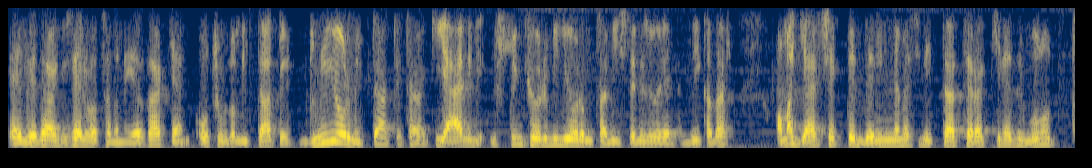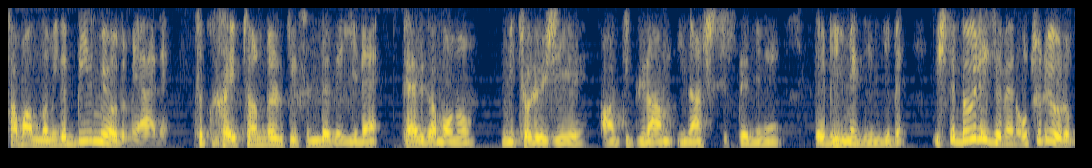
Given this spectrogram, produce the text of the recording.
Elveda güzel vatanımı yazarken oturdum İttihat ve duyuyorum İttihat ve Terakki. Yani üstün körü biliyorum tabii işte biz öğretildiği kadar. Ama gerçekte derinlemesine İttihat Terakki nedir bunu tam anlamıyla bilmiyordum yani. Tıpkı Kayıp Tanrılar ülkesinde de yine Pergamon'u, mitolojiyi, antik Yunan inanç sistemini e, bilmediğim gibi. İşte böylece ben oturuyorum,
